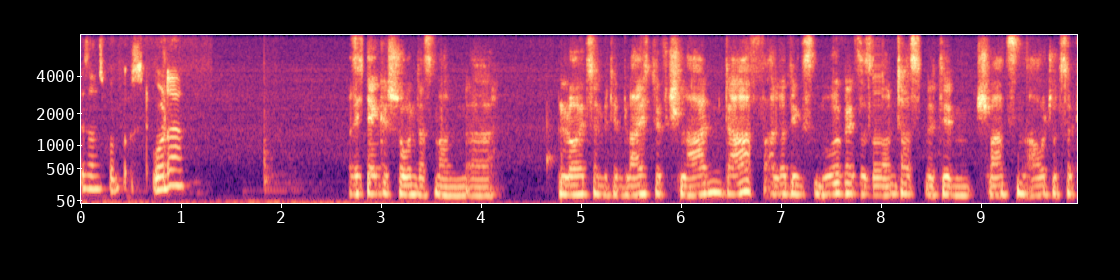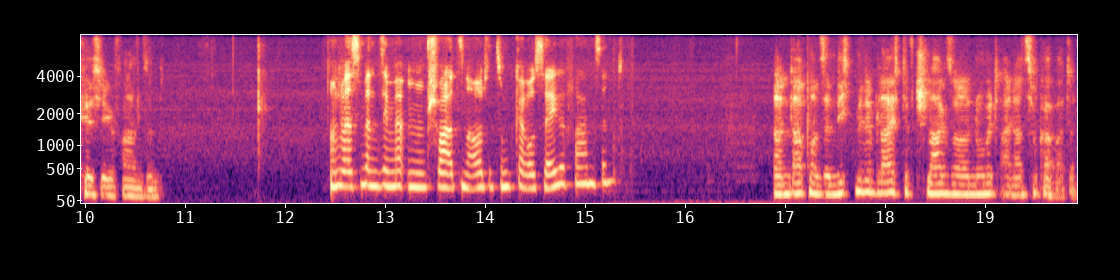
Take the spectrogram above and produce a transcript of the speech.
ist uns bewusst, oder? Also ich denke schon, dass man äh, Leute mit dem Bleistift schlagen darf, allerdings nur, wenn sie sonntags mit dem schwarzen Auto zur Kirche gefahren sind. Und was, wenn sie mit einem schwarzen Auto zum Karussell gefahren sind? Dann darf man sie nicht mit dem Bleistift schlagen, sondern nur mit einer Zuckerwatte.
